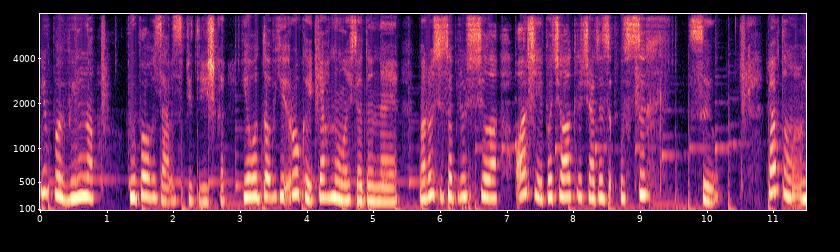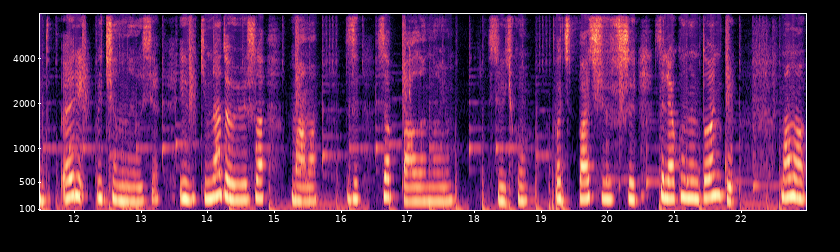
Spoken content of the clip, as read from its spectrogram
Він повільно виповзав з під ліжка. Його довгі руки тягнулися до неї. Маруся заплющила очі і почала кричати з усіх сил. Раптом двері відчинилися, і в кімнату увійшла мама з запаленою свічкою. Побачивши залякану доньку, мама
